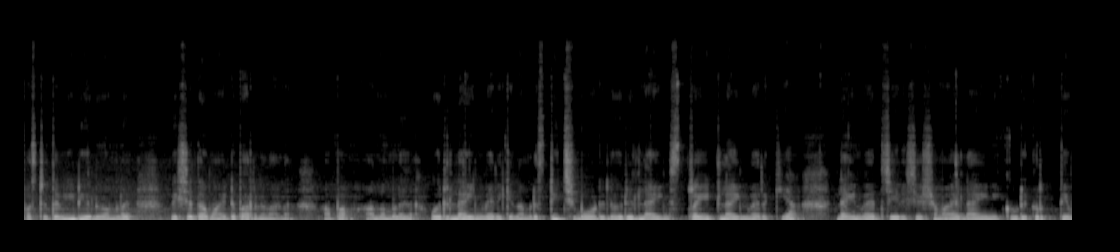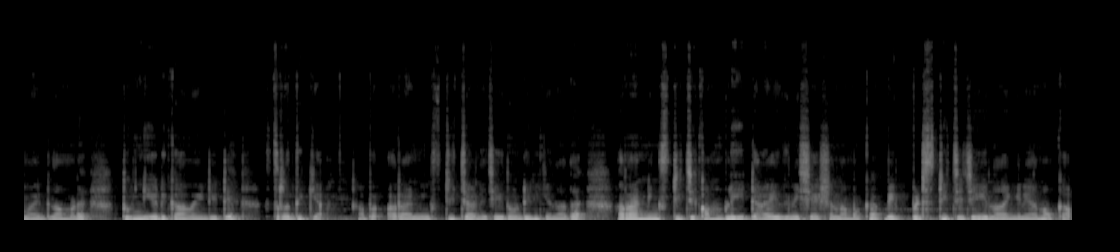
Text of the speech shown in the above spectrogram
ഫസ്റ്റത്തെ വീഡിയോയിൽ നമ്മൾ വിശദമായിട്ട് പറഞ്ഞതാണ്. അപ്പം നമ്മൾ ഒരു ലൈൻ വരയ്ക്കുക നമ്മുടെ സ്റ്റിച്ച് ബോർഡിൽ ഒരു ലൈൻ സ്ട്രെയിറ്റ് ലൈൻ വരയ്ക്കുക. ലൈൻ വരച്ചതിന് ശേഷം ആ ലൈനിൽ കൂടി കൃത്യമായിട്ട് നമ്മൾ തുന്നിയെടുക്കാൻ വേണ്ടിയിട്ട് ശ്രദ്ധിക്കുക. അപ്പോൾ റണ്ണിങ് സ്റ്റിച്ചാണ് ചെയ്തുകൊണ്ടിരിക്കുന്നത്. റണ്ണിങ് സ്റ്റിച്ച് കംപ്ലീറ്റ് ആയതിന് ശേഷം നമുക്ക് വിപ്പിഡ് സ്റ്റിച്ച് ചെയ്യുന്നത് എങ്ങനെയാണെന്ന് നോക്കാം.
